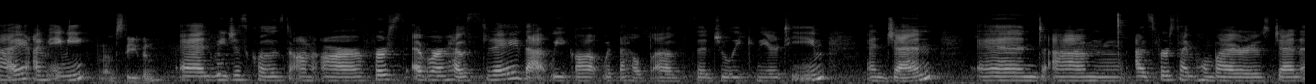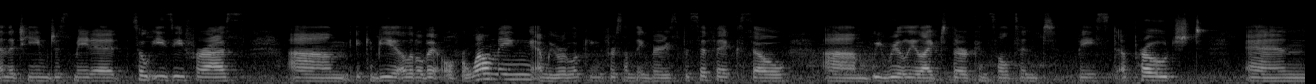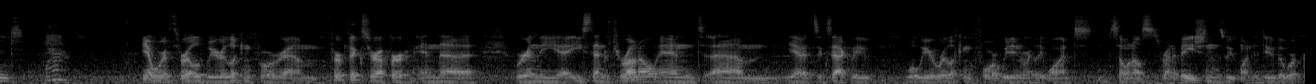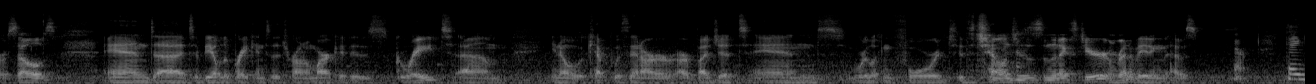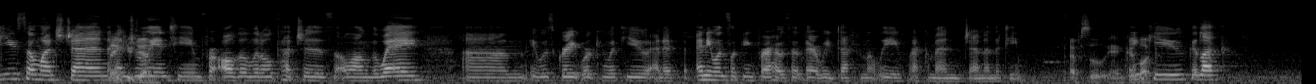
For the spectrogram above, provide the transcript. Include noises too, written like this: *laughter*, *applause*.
Hi, I'm Amy, And I'm Steven. and we just closed on our first ever house today that we got with the help of the Julie Kinnear team and Jen. And um, as first-time homebuyers, Jen and the team just made it so easy for us. Um, it can be a little bit overwhelming, and we were looking for something very specific. So um, we really liked their consultant-based approach, and yeah, Yeah, we're thrilled. We were looking for um, for fixer upper, and uh, we're in the uh, east end of Toronto, and um, yeah, it's exactly what we were looking for. We didn't really want someone else's renovations. We wanted to do the work ourselves, and uh, to be able to break into the Toronto market is great. Um, you know, kept within our, our budget, and we're looking forward to the *laughs* challenges in the next year and renovating the house. Yeah. Thank you so much, Jen Thank and you, Jen. Julie and team for all the little touches along the way. Um, it was great working with you, and if anyone's looking for a house out there, we definitely recommend Jen and the team. Absolutely, and good Thank luck. you. Good luck.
